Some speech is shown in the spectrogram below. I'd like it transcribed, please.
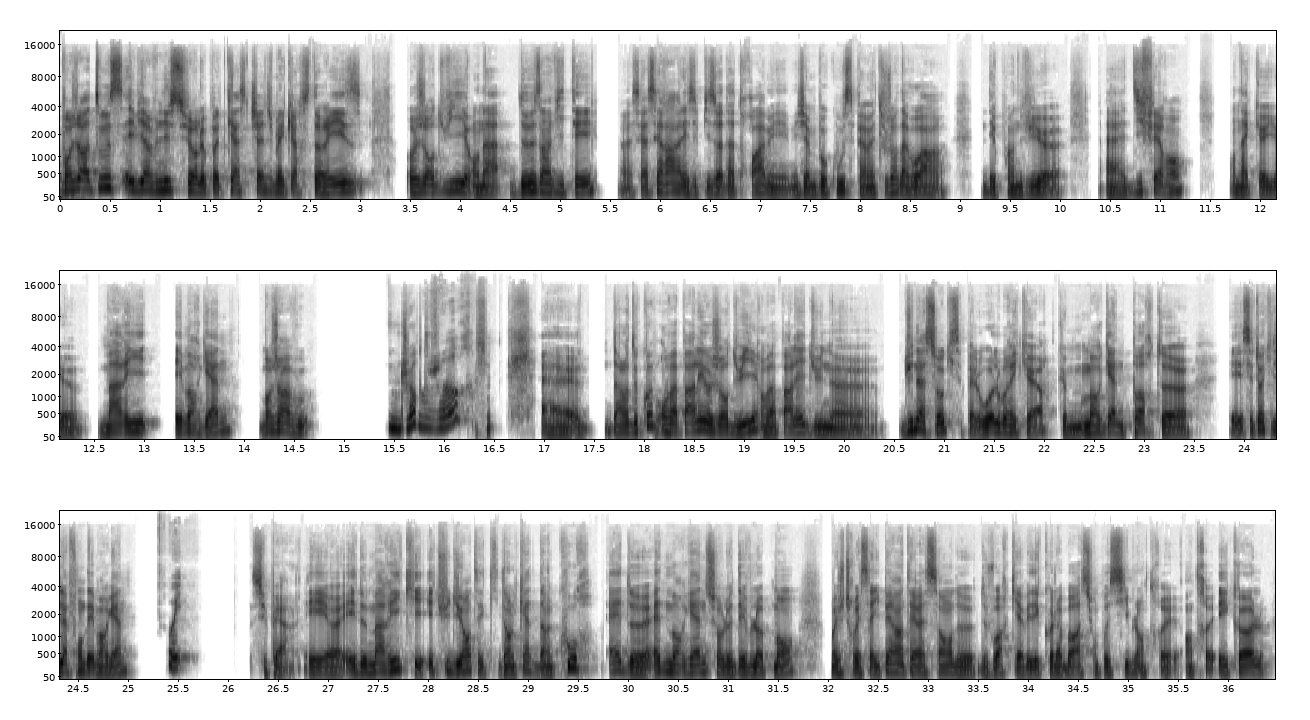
Bonjour à tous et bienvenue sur le podcast Changemaker Stories. Aujourd'hui, on a deux invités. Euh, c'est assez rare les épisodes à trois, mais, j'aime beaucoup. Ça permet toujours d'avoir des points de vue euh, euh, différents. On accueille Marie et Morgane. Bonjour à vous. Bonjour. Bonjour. alors de quoi on va parler aujourd'hui? On va parler d'une d'une asso qui s'appelle Wallbreaker que Morgane porte. et c'est toi qui l'as fondée, Morgane? Oui. Super. Et, euh, et, de Marie qui est étudiante et qui, dans le cadre d'un cours, aide, aide Morgan sur le développement. Moi, j'ai trouvé ça hyper intéressant de, de voir qu'il y avait des collaborations possibles entre, entre écoles,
